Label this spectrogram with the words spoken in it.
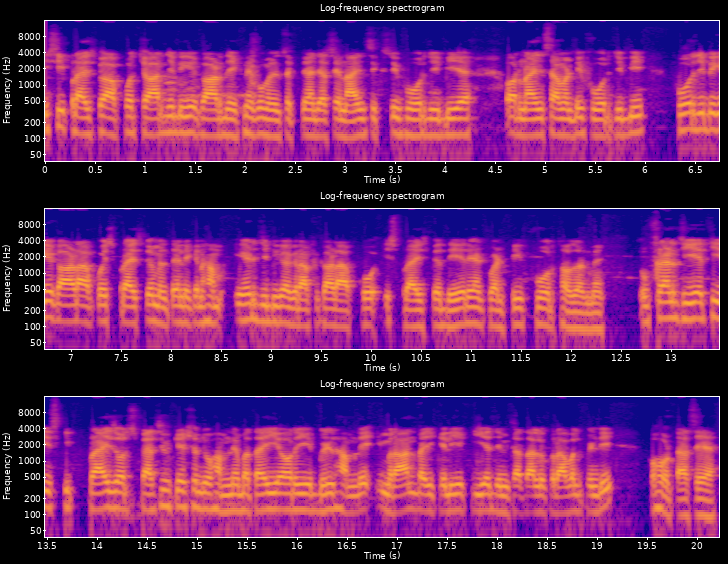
इसी प्राइस पे आपको चार जी बी के कार्ड देखने को मिल सकते हैं, जैसे nine sixty four G B है और nine seventy four G B four G B के कार्ड आपको इस प्राइस पे मिलते हैं, लेकिन हम एट जी बी का ग्राफिक कार्ड आपको इस प्राइस पे दे रहे हैं ट्वेंटी फोर थाउज़ेंड में। तो फ्रेंड्स ये थी, इसकी प्राइस और स्पेसिफिकेशन जो हमने बताई है और ये बिल्ड हमने इमरान भाई के लिए की है, जिनका ताल्लुक रावलपिंडी कोहोटा से है।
